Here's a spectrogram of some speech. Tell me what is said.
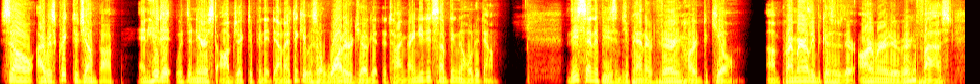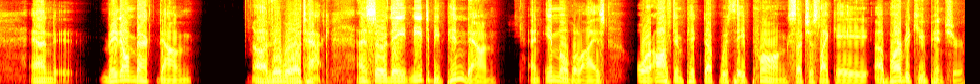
So I was quick to jump up and hit it with the nearest object to pin it down. I think it was a water jug at the time. I needed something to hold it down. These centipedes in Japan are very hard to kill, um, primarily because of their armor. They're very fast, and they don't back down. Uh, they will attack. And so they need to be pinned down and immobilized or often picked up with a prong, such as like a, a barbecue pincher,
